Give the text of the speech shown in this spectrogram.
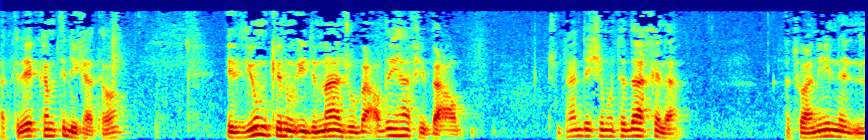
أكريك كم تليكاتوا إذ يمكن إدماج بعضها في بعض. شو عندي شيء متداخلة؟ أتوانين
